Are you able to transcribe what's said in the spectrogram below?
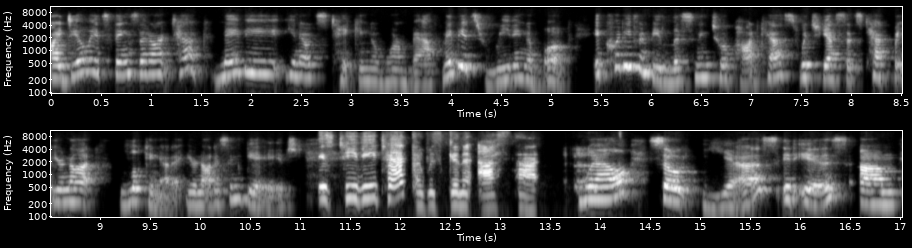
ideally it's things that aren't tech. Maybe, you know, it's taking a warm bath. Maybe it's reading a book. It could even be listening to a podcast, which yes, it's tech, but you're not looking at it. You're not as engaged. Is TV tech? I was going to ask that. Well, so yes, it is. Um,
